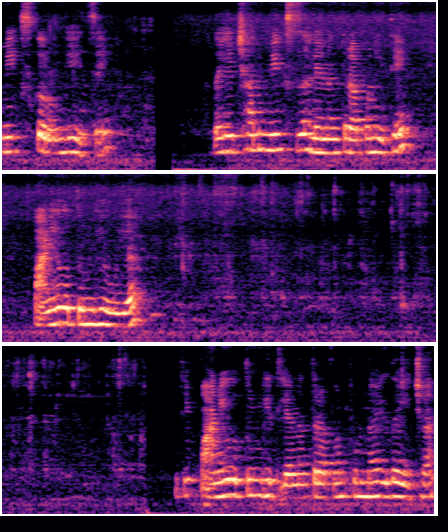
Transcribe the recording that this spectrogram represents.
मिक्स करून घ्यायचं आहे आता हे छान मिक्स झाल्यानंतर आपण इथे पाणी ओतून घेऊया. इथे पाणी ओतून घेतल्यानंतर आपण पुन्हा एकदा हे छान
